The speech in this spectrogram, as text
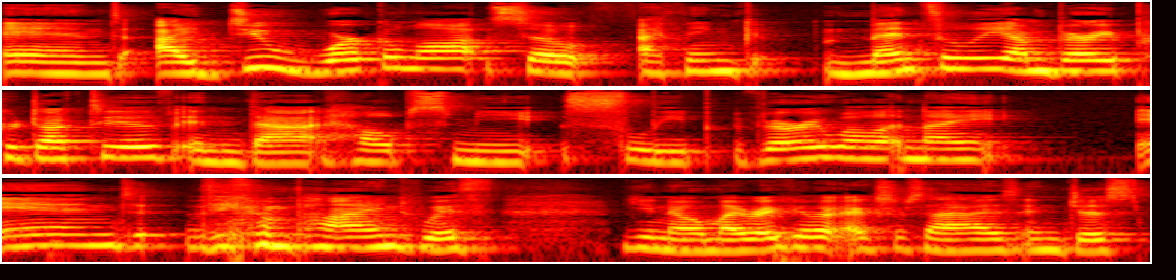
And I do work a lot, so I think mentally I'm very productive, and that helps me sleep very well at night. And the combined with, you know, my regular exercise and just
